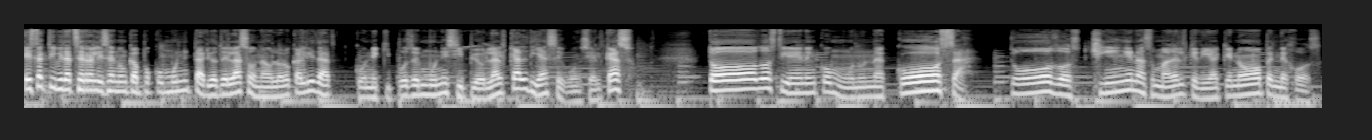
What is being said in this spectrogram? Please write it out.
Esta actividad se realiza en un campo comunitario de la zona o la localidad con equipos del municipio o la alcaldía según sea el caso. Todos tienen en común una cosa. Todos chinguen a su madre el que diga que no, pendejos.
